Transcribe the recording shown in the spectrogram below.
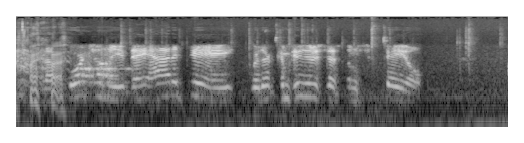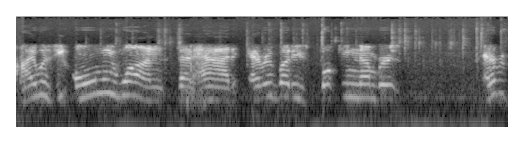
And unfortunately, they had a day where their computer systems failed. I was the only one that had everybody's booking numbers, every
